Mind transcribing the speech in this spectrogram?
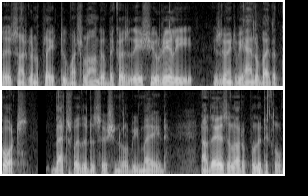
it's not going to play too much longer because the issue really is going to be handled by the courts. That's where the decision will be made. Now, there's a lot of political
